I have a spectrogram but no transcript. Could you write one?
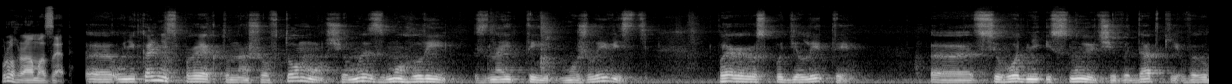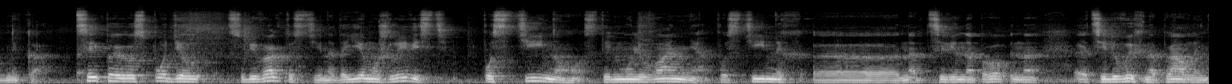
програма Z. Е, Унікальність проєкту нашого в тому, що ми змогли знайти можливість перерозподілити е, сьогодні існуючі видатки виробника. Цей перерозподіл собівартості надає можливість постійного стимулювання, постійних е, на на, е, цільових направлень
